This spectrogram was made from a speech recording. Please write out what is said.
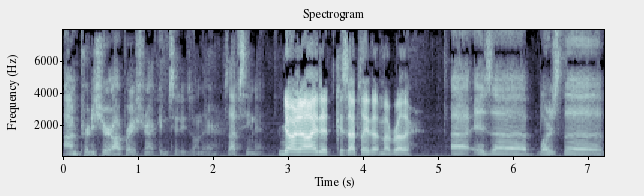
I'm pretty sure Operation Raccoon City's on there 'cause I've seen it. No, no, I did because I played that with my brother. Uh, is uh what is the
